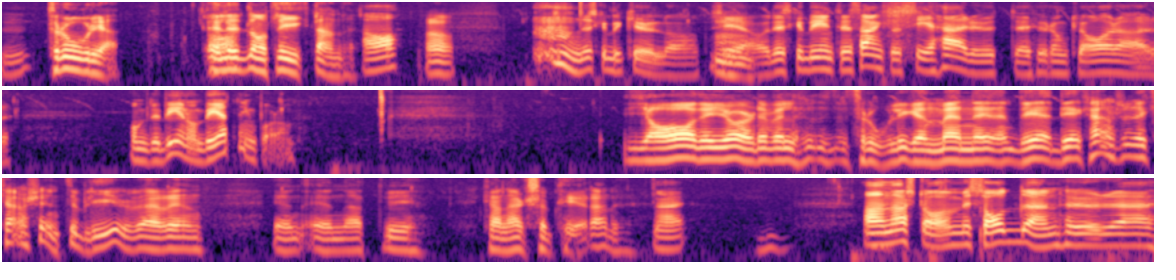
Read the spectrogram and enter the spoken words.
Mm. tror jag. Ja. Eller något liknande. Ja, Ja. det ska bli kul att se. Mm. Och det ska bli intressant att se här ute hur de klarar om det blir någon betning på dem. Ja, det gör det väl troligen. Men eh, det, det, kanske, det kanske inte blir värre än, än, än att vi kan acceptera det. Nej. Annars då med sådden, hur, eh,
